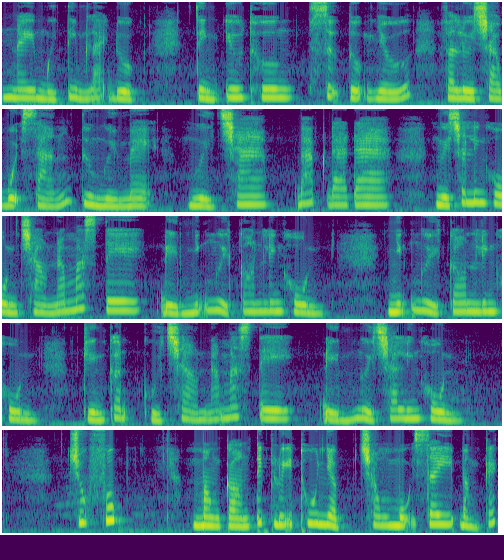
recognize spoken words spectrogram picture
nay mới tìm lại được. Tình yêu thương, sự tưởng nhớ và lời chào buổi sáng từ người mẹ, người cha, báp đa đa, người cha linh hồn chào namaste đến những người con linh hồn. Những người con linh hồn kính cận cúi chào namaste đến người cha linh hồn. Chúc phúc mong con tích lũy thu nhập trong mỗi giây bằng cách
